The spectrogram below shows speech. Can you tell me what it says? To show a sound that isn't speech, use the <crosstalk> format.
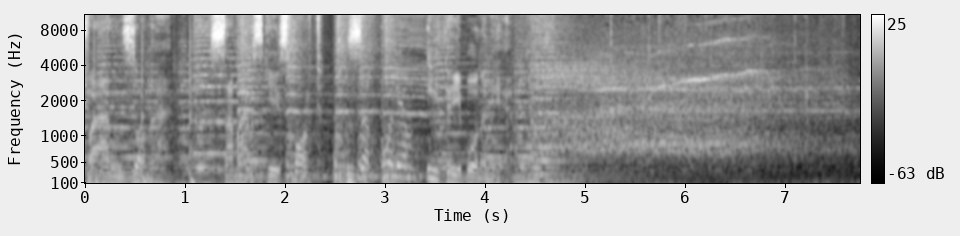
Фан-зона. Самарский спорт. За полем и трибунами.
